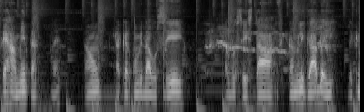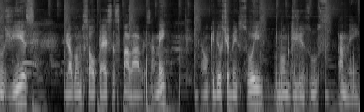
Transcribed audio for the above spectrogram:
ferramenta, né? Então, já quero convidar você para você estar ficando ligado aí. Daqui uns dias já vamos soltar essas palavras. Amém? Então, que Deus te abençoe. No nome de Jesus. Amém.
